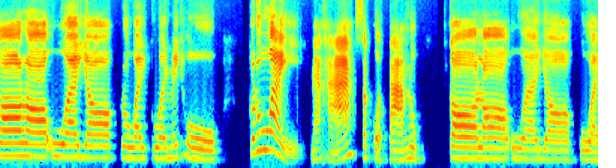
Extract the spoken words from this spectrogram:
กรออวยอกล้วยกล้วยไม่โท กล้วยนะคะ สะกดตามลูกกรออวยอกล้วย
